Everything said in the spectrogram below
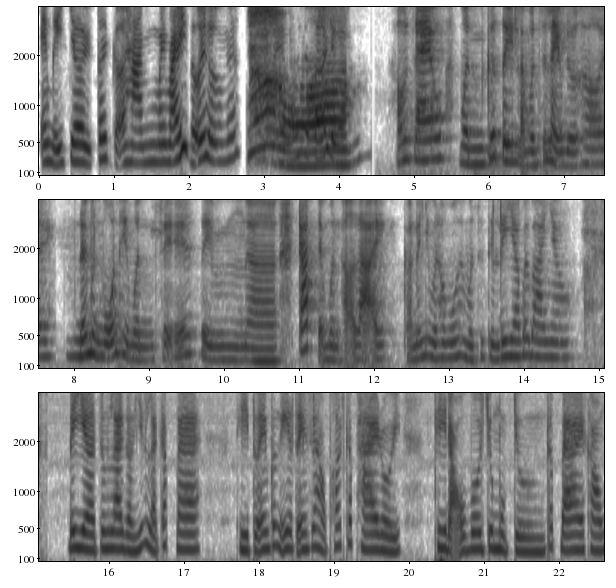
em nghĩ chơi được tới cỡ hai mươi mấy tuổi luôn á mà em không có tới được Ờ. không Không sao, mình cứ tin là mình sẽ làm được thôi. Nếu mình muốn thì mình sẽ tìm ờ, cách để mình ở lại. Còn nếu như mình không muốn thì mình sẽ tìm lý do bye bye nhau. Bây giờ tương lai gần nhất là cấp 3 thì tụi em có nghĩ là tụi em sẽ học hết cấp 2 rồi thi đậu vô chung một trường cấp 3 hay không?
